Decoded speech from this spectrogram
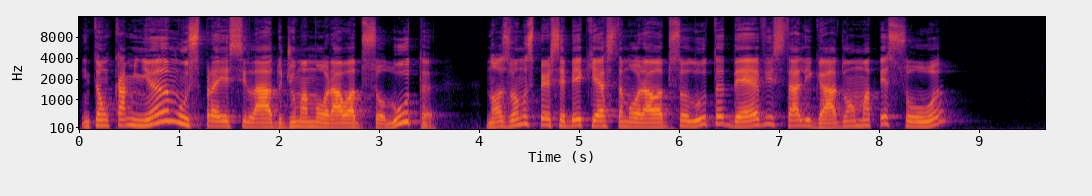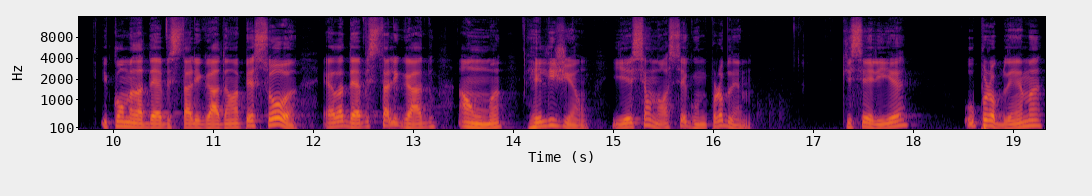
então caminhamos para esse lado de uma moral absoluta, nós vamos perceber que esta moral absoluta deve estar ligada a uma pessoa. E como ela deve estar ligada a uma pessoa, ela deve estar ligada a uma religião. E esse é o nosso segundo problema, que seria o problema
